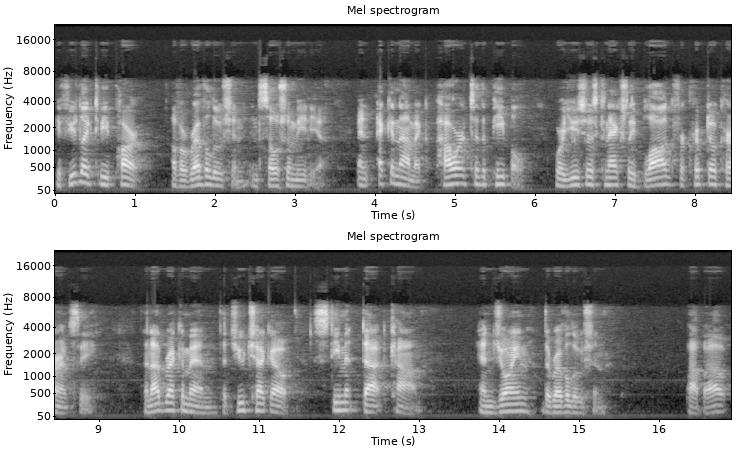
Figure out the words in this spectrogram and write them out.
If you'd like to be part of a revolution in social media, an economic power to the people where users can actually blog for cryptocurrency, then I'd recommend that you check out steemit.com and join the revolution. Papa out.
